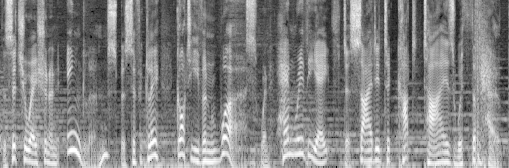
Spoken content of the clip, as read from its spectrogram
The situation in England, specifically, got even worse when Henry VIII decided to cut ties with the Pope.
